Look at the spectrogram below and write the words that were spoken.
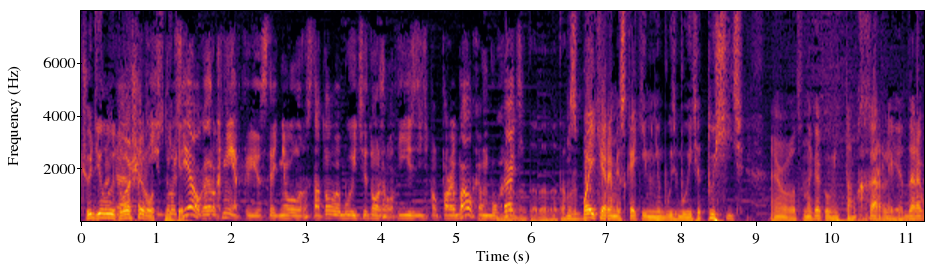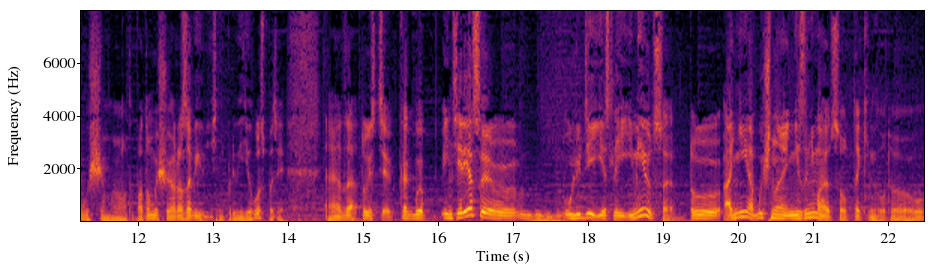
что делают Когда ваши родственники. друзья, у которых нет кризиса среднего возраста, а то вы будете тоже вот ездить по, по рыбалкам, бухать. Да-да-да, там с байкерами с какими-нибудь будете тусить, э, вот, на каком-нибудь там Харли дорогущем, вот, а потом еще разобьетесь, не приведи господи. Э, да, то есть, э, как бы интересы э, у людей, если имеются, то они обычно не занимаются вот такими вот э,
